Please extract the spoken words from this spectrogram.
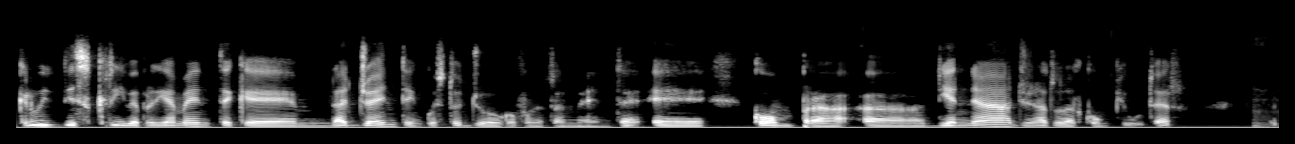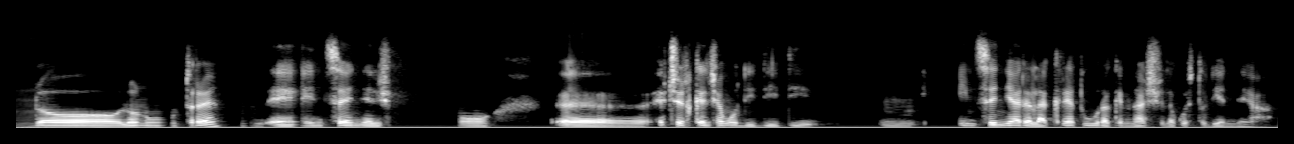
che lui descrive praticamente che la gente in questo gioco fondamentalmente eh, compra uh, DNA generato dal computer, mm-hmm. lo, lo, nutre e insegna diciamo, eh, e cerca diciamo, di, di, di mh, insegnare alla creatura che nasce da questo DNA.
